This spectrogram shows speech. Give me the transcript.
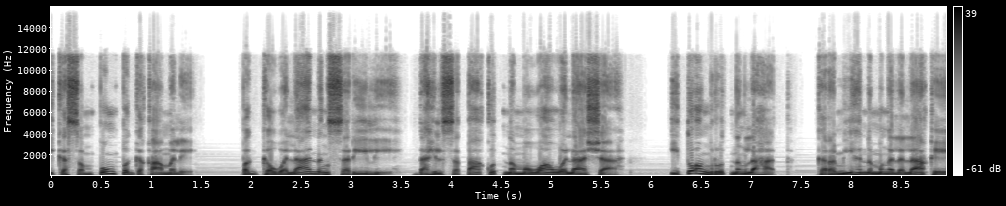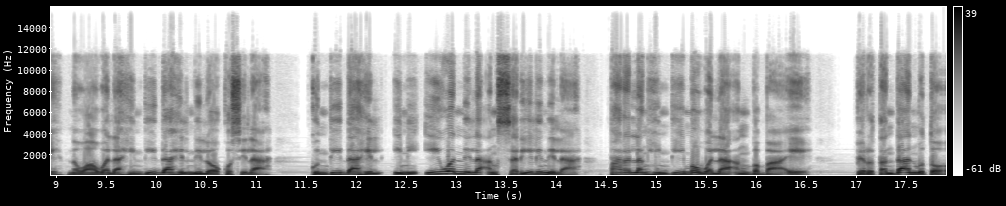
Ikasampung pagkakamali, pagkawala ng sarili dahil sa takot na mawawala siya. Ito ang root ng lahat. Karamihan ng mga lalaki nawawala hindi dahil niloko sila, kundi dahil iniiwan nila ang sarili nila para lang hindi mawala ang babae. Pero tandaan mo to,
